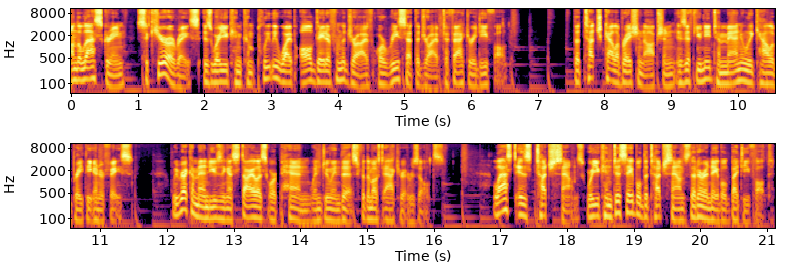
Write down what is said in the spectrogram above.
On the last screen, Secure Erase is where you can completely wipe all data from the drive or reset the drive to factory default. The touch calibration option is if you need to manually calibrate the interface. We recommend using a stylus or pen when doing this for the most accurate results. Last is touch sounds, where you can disable the touch sounds that are enabled by default.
